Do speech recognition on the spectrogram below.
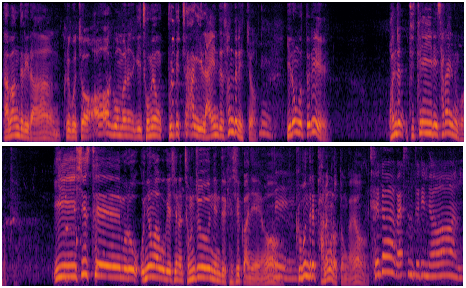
나방들이랑 그리고 저기 보면은 이 조명 불빛 쫙 이 라인들 선들 있죠. 네. 이런 것들이 완전 디테일이 살아있는 것 같아요. 이 시스템으로 운영하고 계시는 점주님들이 계실 거 아니에요. 네. 그분들의 반응은 어떤가요? 제가 말씀드리면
